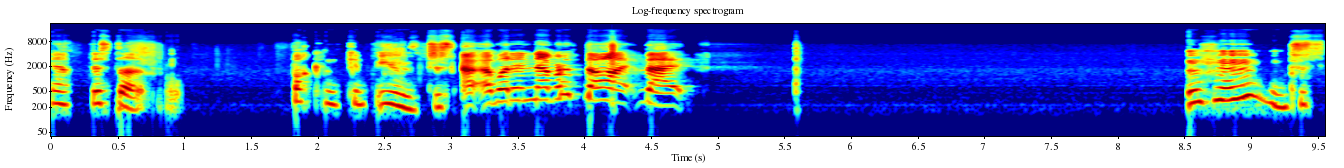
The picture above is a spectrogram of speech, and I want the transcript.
Yeah, just a fucking confused. Just I, I would have never thought that Mm-hmm. Just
